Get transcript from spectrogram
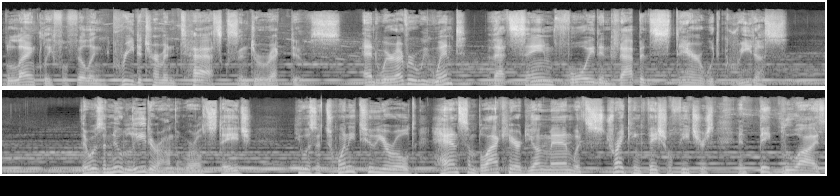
blankly fulfilling predetermined tasks and directives. And wherever we went, that same void and vapid stare would greet us. There was a new leader on the world stage. He was a 22 year old, handsome, black haired young man with striking facial features and big blue eyes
